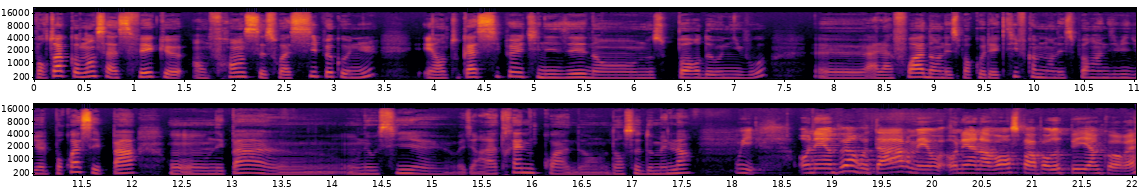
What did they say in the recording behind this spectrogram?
pour toi comment ça se fait que en France ce soit si peu connu et en tout cas si peu utilisé dans nos sports de haut niveau? Euh, à la fois dans les sports collectifs comme dans les sports individuels. Pourquoi c'est pas, on n'est pas, euh, on est aussi, euh, on va dire à la traîne quoi dans, dans ce domaine-là? Oui, on est un peu en retard, mais on est en avance par rapport à d'autres pays encore. Hein.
